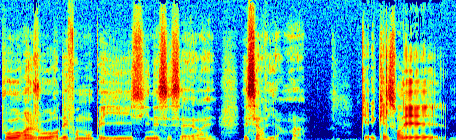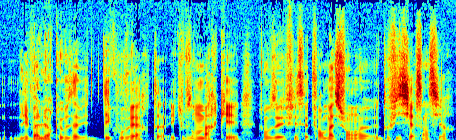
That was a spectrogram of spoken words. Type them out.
pour un jour défendre mon pays si nécessaire et, servir. Voilà. Quelles sont les, valeurs que vous avez découvertes et qui vous ont marqué quand vous avez fait cette formation euh, d'officier à Saint-Cyr?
